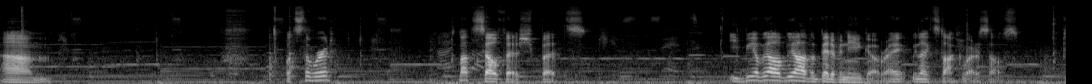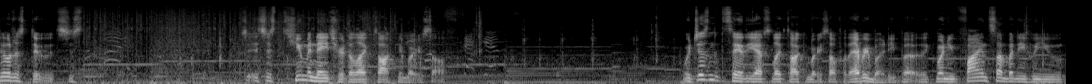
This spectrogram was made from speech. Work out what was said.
Um, what's the word? It's not selfish, but we all, we all have a bit of an ego, right? We like to talk about ourselves. People just do. It's just, it's just human nature to like talking about yourself. Which isn't to say that you have to like talking about yourself with everybody, but like when you find somebody who you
